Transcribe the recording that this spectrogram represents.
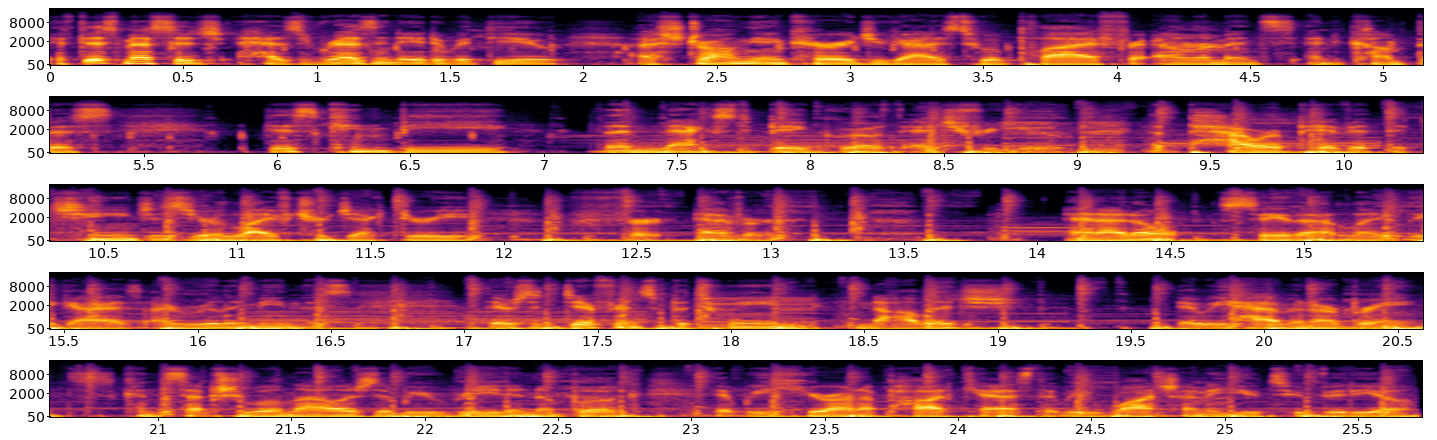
if this message has resonated with you, I strongly encourage you guys to apply for Elements and Compass. This can be the next big growth edge for you, the power pivot that changes your life trajectory forever. And I don't say that lightly, guys. I really mean this. There's a difference between knowledge that we have in our brains, conceptual knowledge that we read in a book, that we hear on a podcast, that we watch on a YouTube video,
